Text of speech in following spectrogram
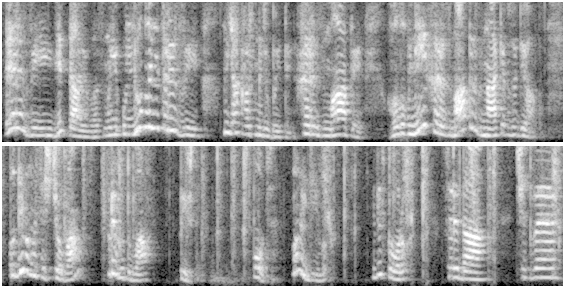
Терези, вітаю вас, мої улюблені терези. Ну як вас не любити? Харизмати. Головні харизмати знаків зодіаку. Подивимося, що вам приготував тиждень. Отже, понеділок, вівторок, середа, четвер,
